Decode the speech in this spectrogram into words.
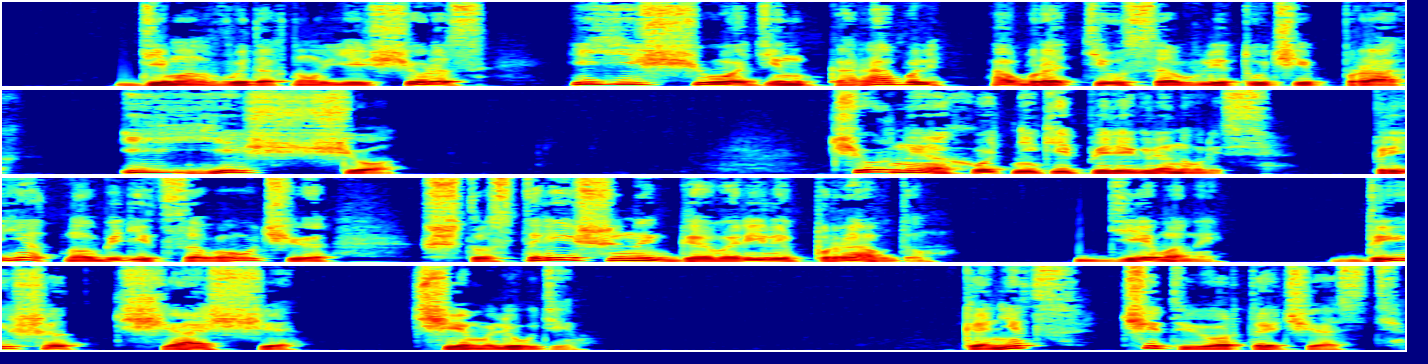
Демон выдохнул еще раз и еще один корабль обратился в летучий прах. И еще. Черные охотники переглянулись. Приятно убедиться воочию, что старейшины говорили правду. Демоны дышат чаще, чем люди. Конец четвертой части.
